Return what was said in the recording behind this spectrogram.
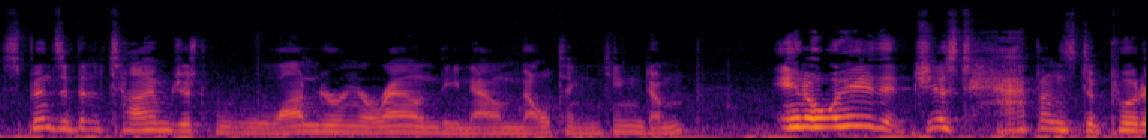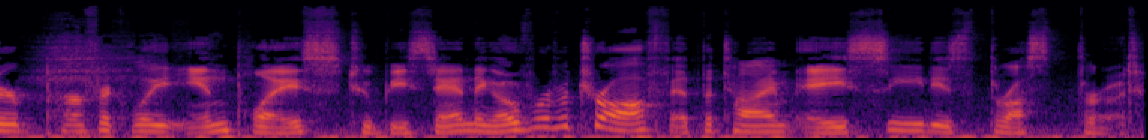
spends a bit of time just wandering around the now melting kingdom in a way that just happens to put her perfectly in place to be standing over a trough at the time a seed is thrust through it.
